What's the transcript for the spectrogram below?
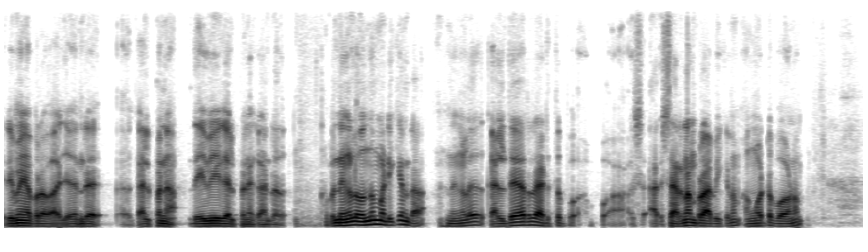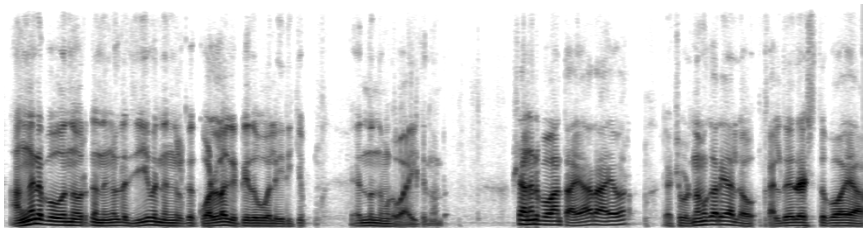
ഇരിമയ പ്രവാചകന്റെ കൽപ്പന ദൈവീക കൽപ്പന കണ്ടത്. അപ്പോൾ നിങ്ങളൊന്നും മടിക്കണ്ട നിങ്ങൾ കൽതേറിന്റെ അടുത്ത് ശരണം പ്രാപിക്കണം അങ്ങോട്ട് പോകണം. അങ്ങനെ പോകുന്നവർക്ക് നിങ്ങളുടെ ജീവൻ നിങ്ങൾക്ക് കൊള്ള കിട്ടിയതുപോലെ ഇരിക്കും എന്നും നമ്മൾ വായിക്കുന്നുണ്ട്. പക്ഷെ അങ്ങനെ പോകാൻ തയ്യാറായവർ രക്ഷപ്പെടും. നമുക്കറിയാലോ കൽദേശത്ത് പോയ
